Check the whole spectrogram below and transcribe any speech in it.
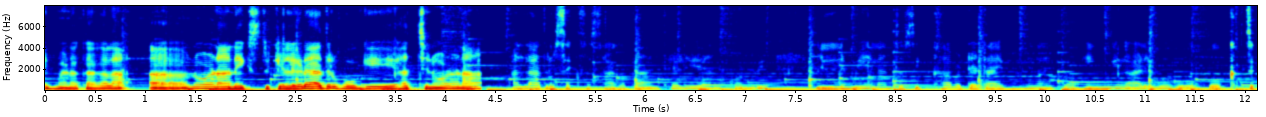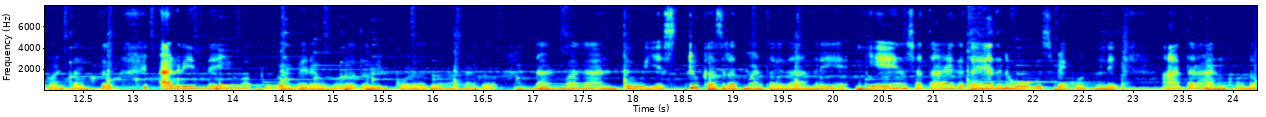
ಏನು ಮಾಡೋಕ್ಕಾಗಲ್ಲ. ನೋಡೋಣ ನೆಕ್ಸ್ಟ್ ಕೆಳಗಡೆ ಆದರೂ ಹೋಗಿ ಹಚ್ಚಿ ನೋಡೋಣ. ಅಲ್ಲಾದರೂ ಸಕ್ಸಸ್ ಆಗುತ್ತಾ ಅಂಥೇಳಿ ಅಂದ್ಕೊಂಡ್ವಿ. ಇಲ್ಲಿ ಮೇಲಂತೂ ಸಿಕ್ಕಾಬಟ್ಟೆ ಟ್ರೈ ಮಾಡೋದಾಯಿತು ಹಿಂಗೆ ಗಾಳಿಗೆ ಹೋಗಿ ಹೋಗಿ ಹೋಗಿ ಕಚ್ಕೊಳ್ತಾ ಇತ್ತು. ಅದರಿಂದ ಈ ಮಕ್ಕಳುಗಳು ಬೇರೆ ಓಡೋದು, ಹಿಡ್ಕೊಳ್ಳೋದು ಮಾಡೋದು ನನ್ನ ಮಗ ಅಂತೂ ಎಷ್ಟು ಕಸರತ್ತು ಮಾಡ್ತಾ ಇದ್ದ ಅಂದರೆ ಏನು ಶತಾಯ ಗತಾಯ ಅದನ್ನು ಹೋಗಿಸ್ಬೇಕು ಒಟ್ಟಿನಲ್ಲಿ ಆ ಥರ ಅಂದ್ಕೊಂಡು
